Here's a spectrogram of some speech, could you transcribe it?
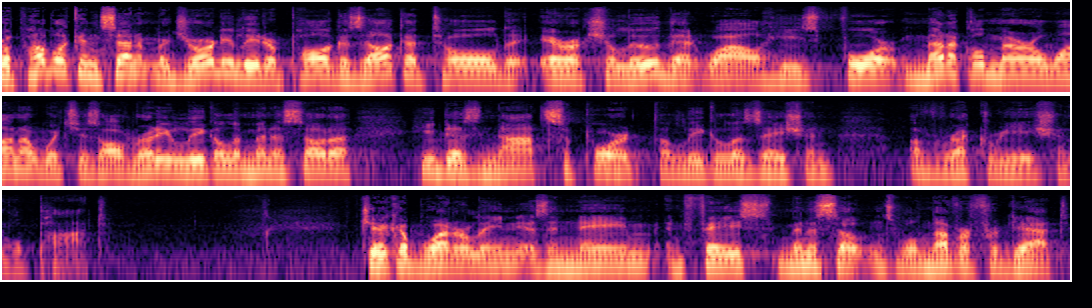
Republican Senate Majority Leader Paul Gazelka told Eric Chaloux that while he's for medical marijuana, which is already legal in Minnesota, he does not support the legalization of recreational pot. Jacob Wetterling is a name and face Minnesotans will never forget.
